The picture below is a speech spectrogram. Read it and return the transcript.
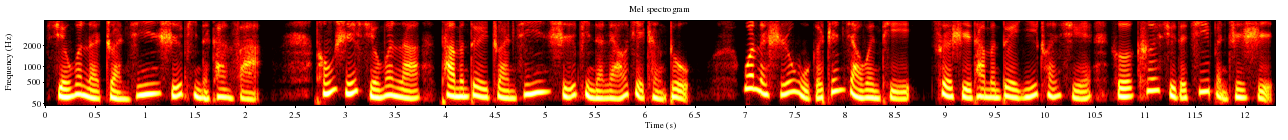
询问了转基因食品的看法，同时询问了他们对转基因食品的了解程度。问了十五个真假问题，测试他们对遗传学和科学的基本知识。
